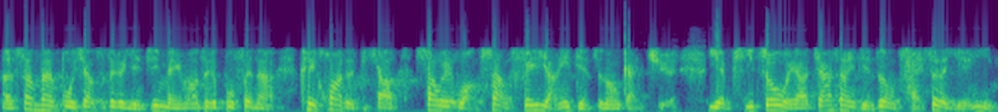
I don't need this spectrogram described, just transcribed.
呃，上半部像是这个眼睛、眉毛这个部分啊，可以画的比较稍微往上飞扬一点这种感觉，眼皮周围啊加上一点这种彩色的眼影，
